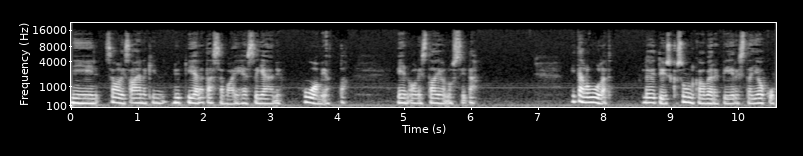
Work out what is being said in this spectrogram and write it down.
niin se olisi ainakin nyt vielä tässä vaiheessa jäänyt huomiotta. En olisi tajunnut sitä. Mitä luulet? Löytyisikö sun kaveripiiristä joku,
